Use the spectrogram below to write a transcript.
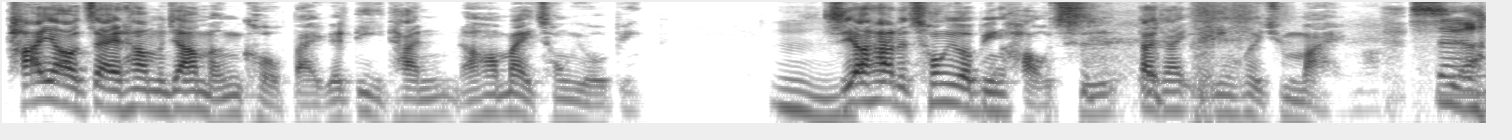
他要在他们家门口摆个地摊，然后卖葱油饼。嗯，只要他的葱油饼好吃，大家一定会去买嘛。是啊，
